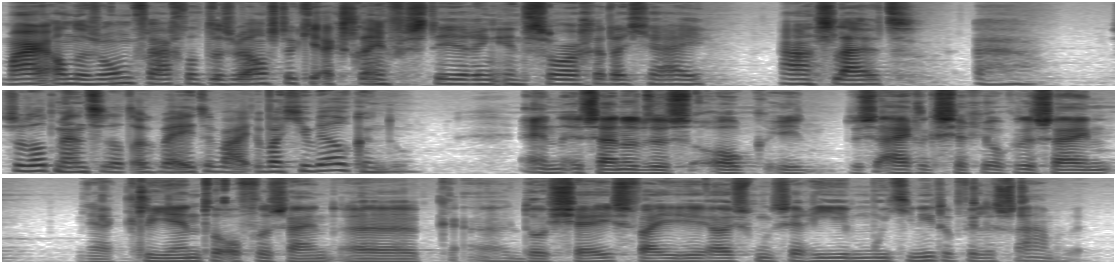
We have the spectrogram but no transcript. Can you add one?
Maar andersom vraagt dat dus wel een stukje extra investering in zorgen dat jij aansluit, uh, zodat mensen dat ook weten waar, wat je wel kunt doen. En zijn er dus ook, dus eigenlijk zeg je ook, er zijn ja, cliënten of er zijn uh, dossiers waar je juist moet zeggen, hier moet je niet op willen samenwerken?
